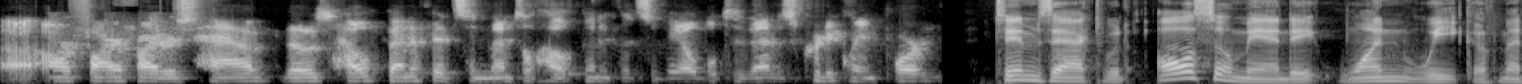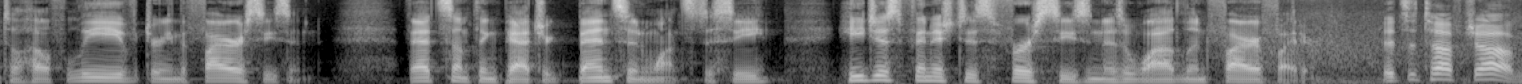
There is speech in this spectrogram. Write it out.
uh, our firefighters have those health benefits and mental health benefits available to them is critically important. Tim's Act would also mandate one week of mental health leave during the fire season. That's something Patrick Benson wants to see. He just finished his first season as a wildland firefighter. It's a tough job.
